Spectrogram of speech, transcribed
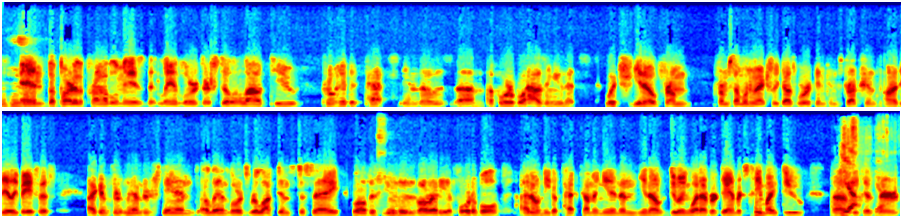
Mhm. And but part of the problem is that landlords are still allowed to prohibit pets in those um, affordable housing units, which you know from from someone who actually does work in construction on a daily basis, I can certainly understand a landlord's reluctance to say, well, this unit is already affordable. I don't need a pet coming in and, you know, doing whatever damage they might do uh, Yeah, because yeah. their,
